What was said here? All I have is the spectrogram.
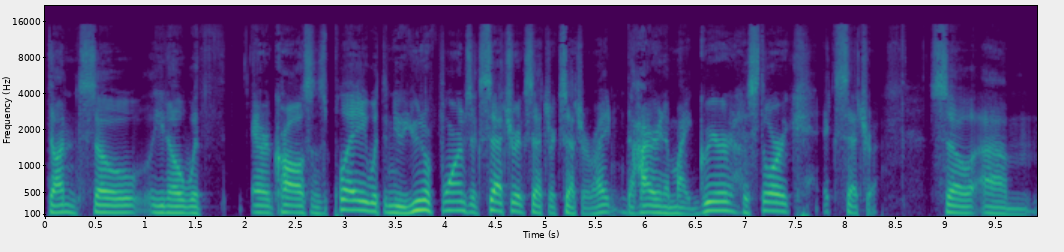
done so, you know, with Erik Karlsson's play with the new uniforms, etc., etc., etc. Right, the hiring of Mike Grier, historic, etc. So, um,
